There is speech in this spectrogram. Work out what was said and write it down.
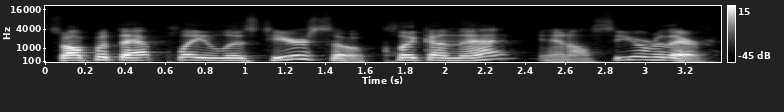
So I'll put that playlist here, so click on that, and I'll see you over there.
